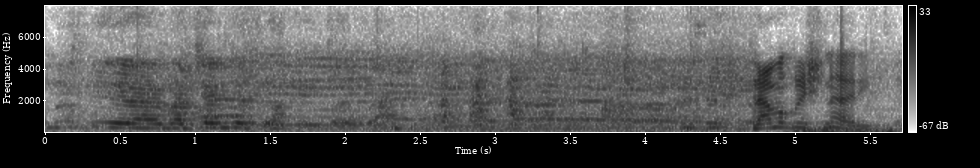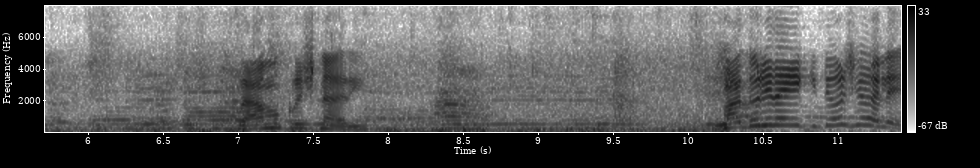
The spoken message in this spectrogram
रामकृष्ण हरी. रामकृष्ण हरी. माधुरी ताई किती वर्ष झाले?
